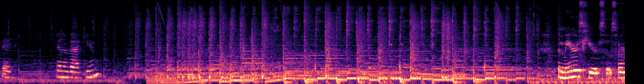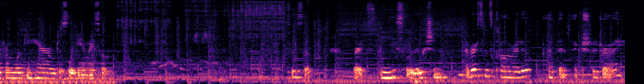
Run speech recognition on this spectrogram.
Okay, gonna vacuum. The mirror's here, so sorry if I'm looking here. I'm just looking at myself. This is the Burt's Bees lotion. Ever since Colorado, I've been extra dry.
